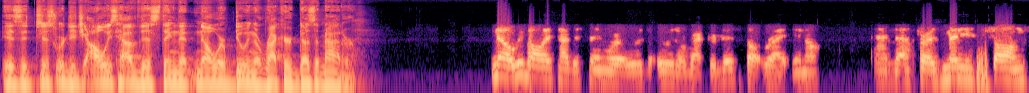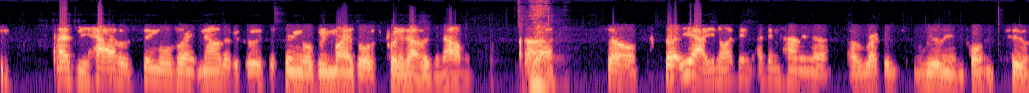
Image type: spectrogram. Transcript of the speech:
is it just, or did you always have this thing that no, we're doing a record, doesn't matter? No, we've always had this thing where it was it was a record. This felt right, you know. And uh, for as many songs as we have of singles right now that we released as singles, we might as well just put it out as an album. Uh, Right. So, but yeah, you know, I think I think having a, a record's really important too.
